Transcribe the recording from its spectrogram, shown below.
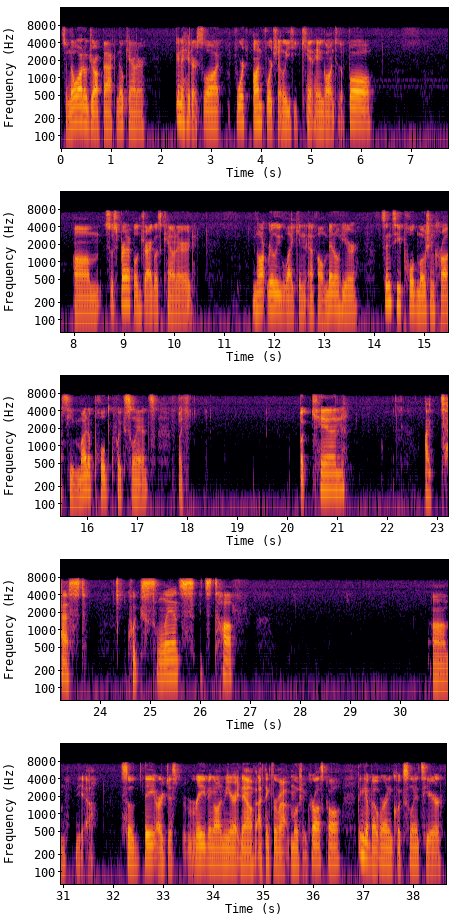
So no auto drop back, no counter. Gonna hit our slot. For- unfortunately, he can't hang on to the ball. Um, so spread FL was countered. Not really liking FL middle here. Since he pulled motion cross, he might have pulled quick slants, but but can I test quick slants? It's tough. Um, yeah. So they are just raving on me right now. I think for my motion cross call. Think about running quick slants here.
